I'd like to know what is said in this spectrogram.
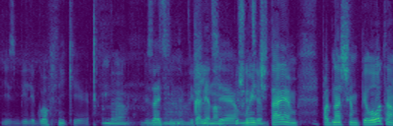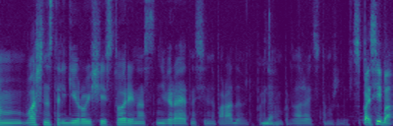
избили гопники. Да. Обязательно Э, пишите. коленом пишите. Мы читаем под нашим пилотом. Ваши ностальгирующие истории нас невероятно сильно порадовали. Поэтому продолжайте в том же духе. Спасибо.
